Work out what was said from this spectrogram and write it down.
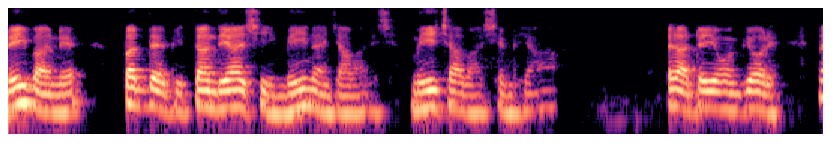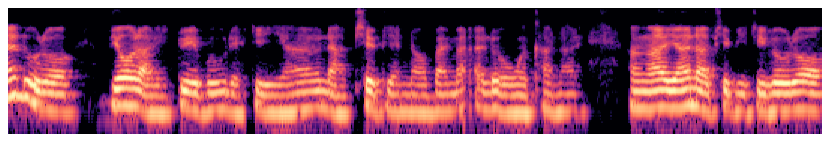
နိဗ္ဗာန်နဲ့ပတ်သက်ပြီးတန်တရားရှိမေးနိုင်ကြပါလေရှင်မေးကြပါရှင်ဗျာအဲ့ဒါတရားဝင်ပြောတယ်အဲ့လိုတော့ ပြောတာတွေတွေ့ဘူးတယ်ဒီယန္တာဖြစ်ပြနောက်ပိုင်းမှာအဲ့လိုဝန်ခံတာတယ်ငါယန္တာဖြစ်ပြီးဒီလိုတော့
